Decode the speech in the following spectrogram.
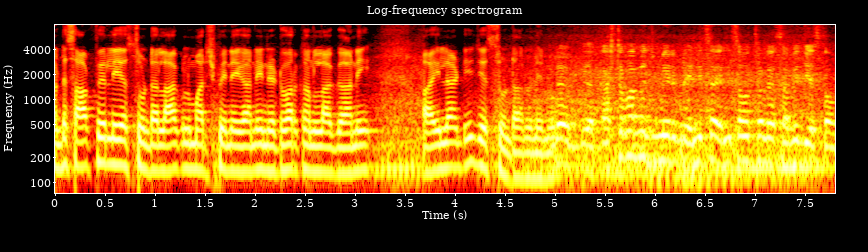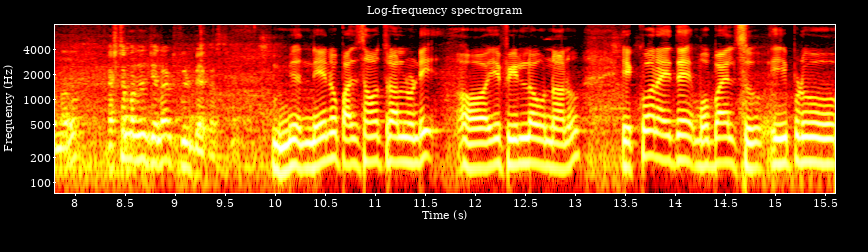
అంటే సాఫ్ట్వేర్లు చేస్తుంటా లాకులు మర్చిపోయినాయి కానీ నెట్వర్క్ అన్లాక్ కానీ ఇలాంటివి చేస్తుంటాను నేను. కస్టమర్ నుంచి మీరు ఎన్ని ఎన్ని సంవత్సరాలుగా సర్వీస్ చేస్తూ ఉన్నారు? కస్టమర్ నుంచి ఎలాంటి ఫీడ్బ్యాక్ వస్తుంది? నేను పది సంవత్సరాల నుండి ఈ ఫీల్డ్లో ఉన్నాను. ఎక్కువనైతే మొబైల్స్ ఇప్పుడు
